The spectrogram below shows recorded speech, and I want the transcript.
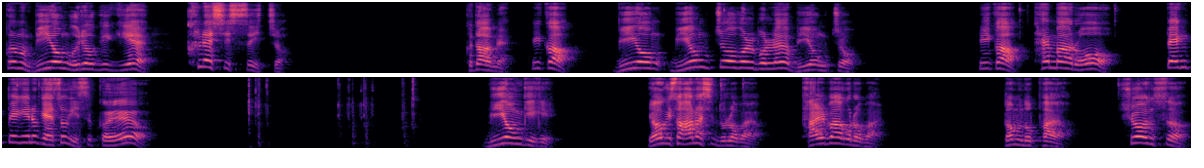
그러면 미용 의료 기기에 클래시스 있죠. 그 다음에 그러니까 미용 미용 쪽을 볼래요? 미용 쪽. 그러니까 테마로 뺑뺑이는 계속 있을 거예요. 미용기기. 여기서 하나씩 눌러봐요. 달박으로 발. 너무 높아요. 슈언스.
